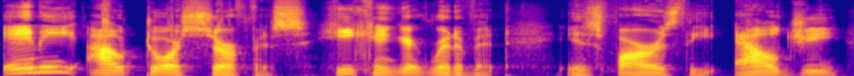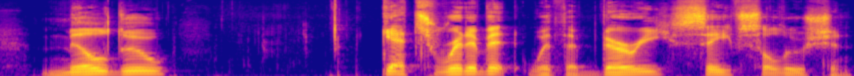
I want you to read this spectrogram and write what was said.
any outdoor surface, he can get rid of it as far as the algae, mildew, gets rid of it with a very safe solution.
